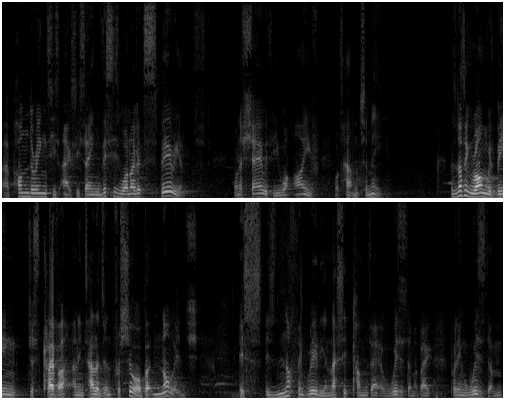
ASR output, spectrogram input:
uh, ponderings, he's actually saying, This is what I've experienced. I want to share with you what I've, what's happened to me. There's nothing wrong with being just clever and intelligent, for sure, but knowledge is, is nothing really unless it comes out of wisdom, about putting wisdom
